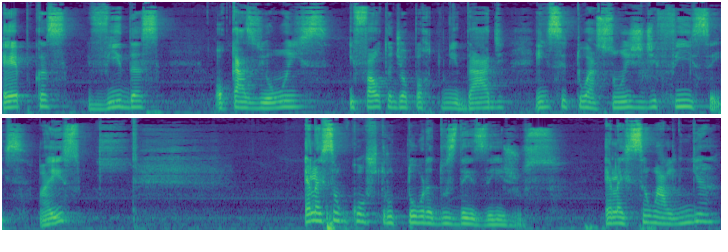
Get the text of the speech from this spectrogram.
épocas vidas, ocasiões e falta de oportunidade em situações difíceis, não é isso? Elas são construtora dos desejos. Elas são a linha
